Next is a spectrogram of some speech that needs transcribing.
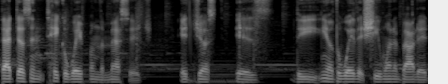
That doesn't take away from the message. It just is the you know the way that she went about it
